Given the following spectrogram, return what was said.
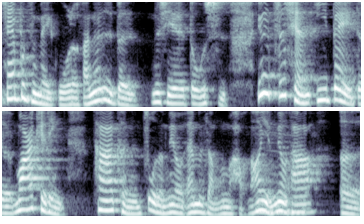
现在不止美国了，反正日本那些都是。因为之前 eBay 的 marketing，它可能做的没有 Amazon 那么好，然后也没有它呃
